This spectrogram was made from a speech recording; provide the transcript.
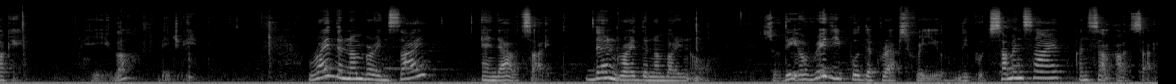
okay here you go page 8 write the number inside and outside then write the number in all. So they already put the crabs for you. They put some inside and some outside.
